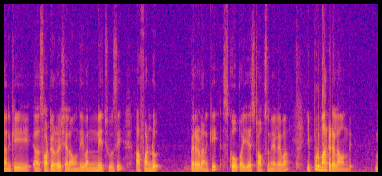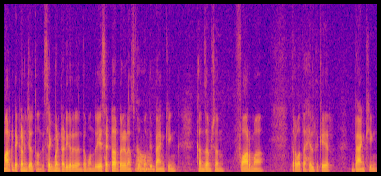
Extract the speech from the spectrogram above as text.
దానికి సాఫ్ట్వేర్ రేషియో ఎలా ఉంది? ఇవన్నీ చూసి ఆ ఫండ్ పెరగడానికి స్కోప్ అయ్యే స్టాక్స్ ఉన్నాయా లేవా? ఇప్పుడు మార్కెట్ ఎలా ఉంది? మార్కెట్ ఎక్కడి నుంచి వెళ్తుంది? సెగ్మెంట్ అడిగారు కదా ఇంతకుముందు. ఏ సెక్టార్ పెరగడానికి స్కోప్ ఉంది? బ్యాంకింగ్ కన్జంప్షన్ ఫార్మా తర్వాత హెల్త్ కేర్ బ్యాంకింగ్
